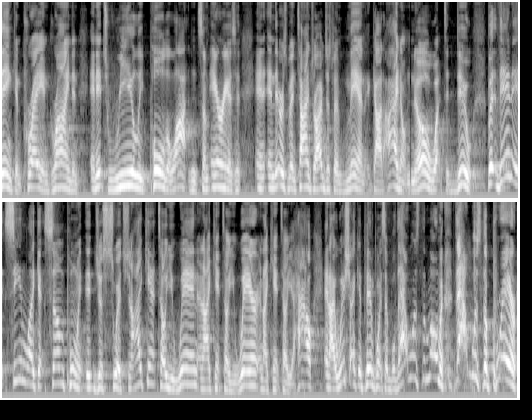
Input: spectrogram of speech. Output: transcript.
think and pray and grind, and, and it's really pulled a lot in some areas. And, and, and there's been times where I've just been, man, God, I don't know what to do. But then it seemed like at some point it just switched. And I can't tell you when, and I can't tell you where, and I can't tell you how. And I wish I could pinpoint, and say, well, that was the moment. That was the prayer.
